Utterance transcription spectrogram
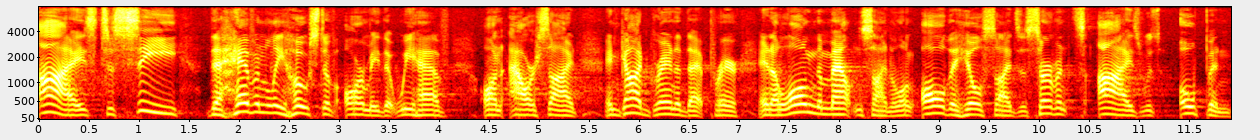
eyes to see the heavenly host of army that we have on our side. And God granted that prayer. And along the mountainside, along all the hillsides, the servant's eyes was open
